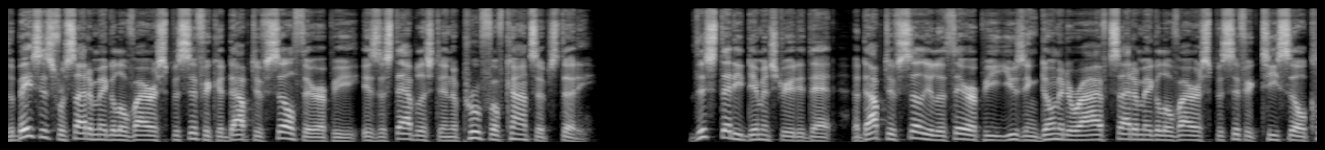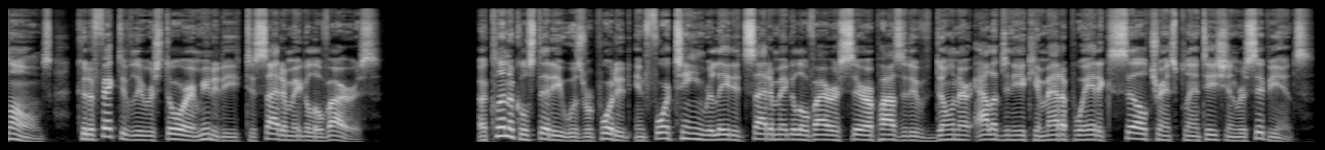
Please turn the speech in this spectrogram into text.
The basis for cytomegalovirus specific adoptive cell therapy is established in a proof of concept study. This study demonstrated that adoptive cellular therapy using donor derived cytomegalovirus specific T cell clones could effectively restore immunity to cytomegalovirus. A clinical study was reported in 14 related cytomegalovirus seropositive donor allogeneic hematopoietic cell transplantation recipients.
